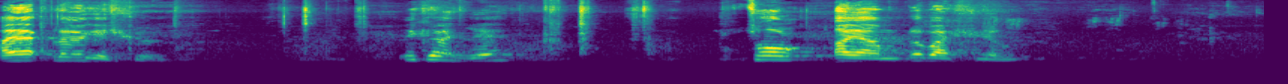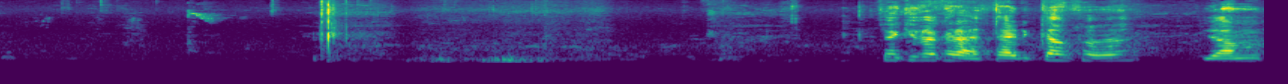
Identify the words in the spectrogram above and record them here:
ayaklara geçiyoruz. İlk önce sol ayağımızla başlayalım. Sekize kadar serdikten sonra yan,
